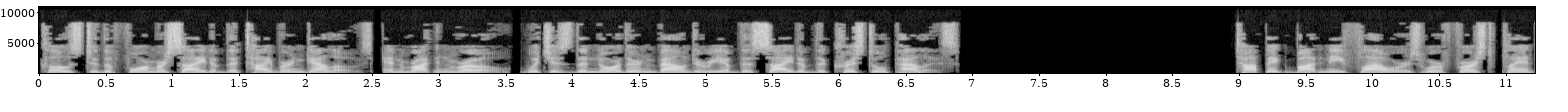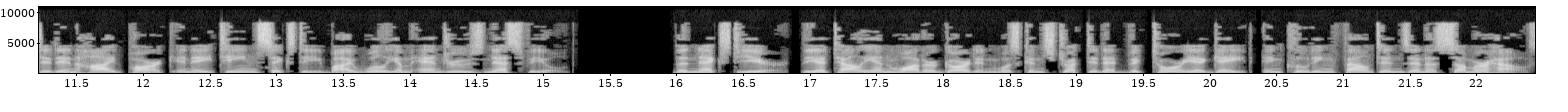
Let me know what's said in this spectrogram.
close to the former site of the Tyburn Gallows, and Rotten Row, which is the northern boundary of the site of the Crystal Palace. Topic botany Flowers were first planted in Hyde Park in 1860 by William Andrews Nesfield. The next year, the Italian Water Garden was constructed at Victoria Gate, including fountains and a summer house.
